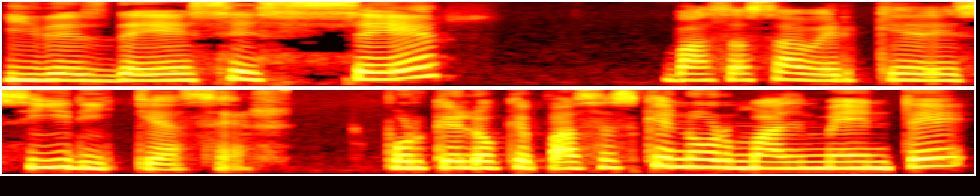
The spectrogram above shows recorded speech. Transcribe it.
Y desde ese ser vas a saber qué decir y qué hacer. Porque lo que pasa es que normalmente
